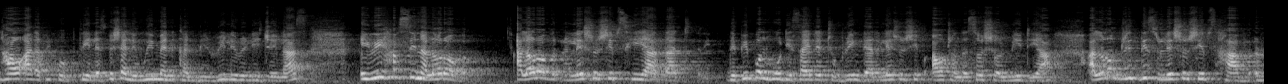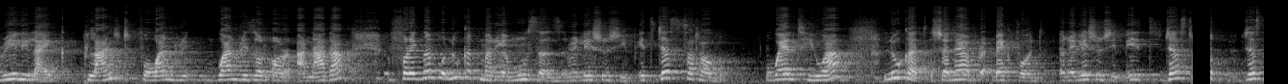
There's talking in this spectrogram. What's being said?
how other people feel, especially women can be really, really jealous. Eh, we have seen a lot of a lot of relationships here that the people who decided to bring their relationship out on the social media, a lot of these relationships have really like plunged for one re one reason or another. For example, look at Maria Musa's relationship. It's just sort of went here. Look at Chanel Beckford relationship. It just just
